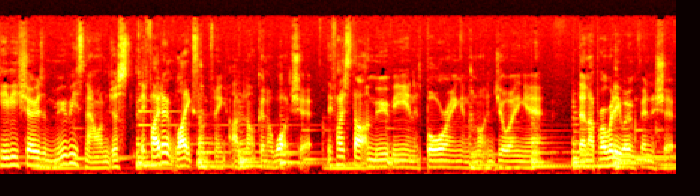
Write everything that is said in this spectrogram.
TV shows and movies now, I'm just, if I don't like something, I'm not going to watch it. If I start a movie and it's boring and I'm not enjoying it, then I probably won't finish it.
